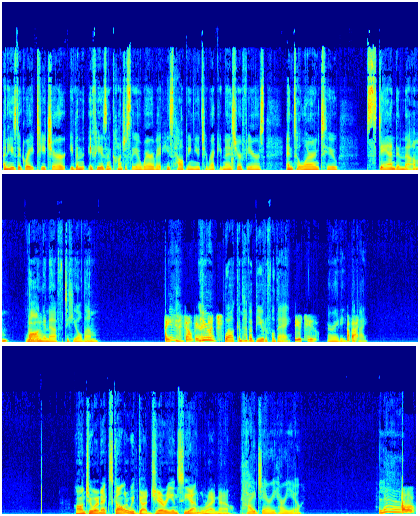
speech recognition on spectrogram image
And he's a great teacher even if he isn't consciously aware of it. He's helping you to recognize your fears and to learn to stand in them long mm-hmm. enough to heal them. Thank you so very You're much. welcome. Have a beautiful day. You too. Alrighty. Bye-bye. Bye-bye. On to our next caller. We've got Jerry in Seattle right now. Hi Jerry, how are you? Hello. Hello.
